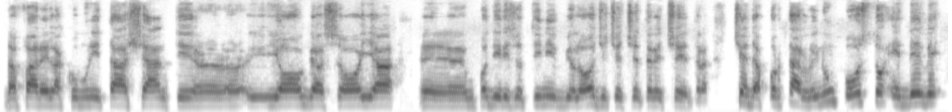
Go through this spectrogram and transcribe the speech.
da fare la comunità shanti, yoga, soia, eh, un po' di risottini biologici, eccetera, eccetera. C'è da portarlo in un posto e deve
